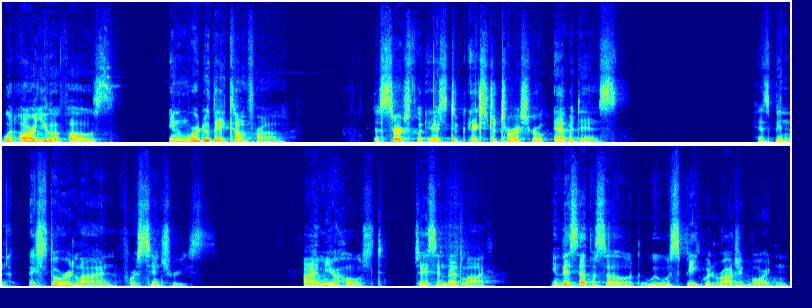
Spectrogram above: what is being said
What are UFOs and where do they come from? The search for extra- extraterrestrial evidence has been a storyline for centuries. I'm your host, Jason Medlock. In this episode, we will speak with Roger Martin,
